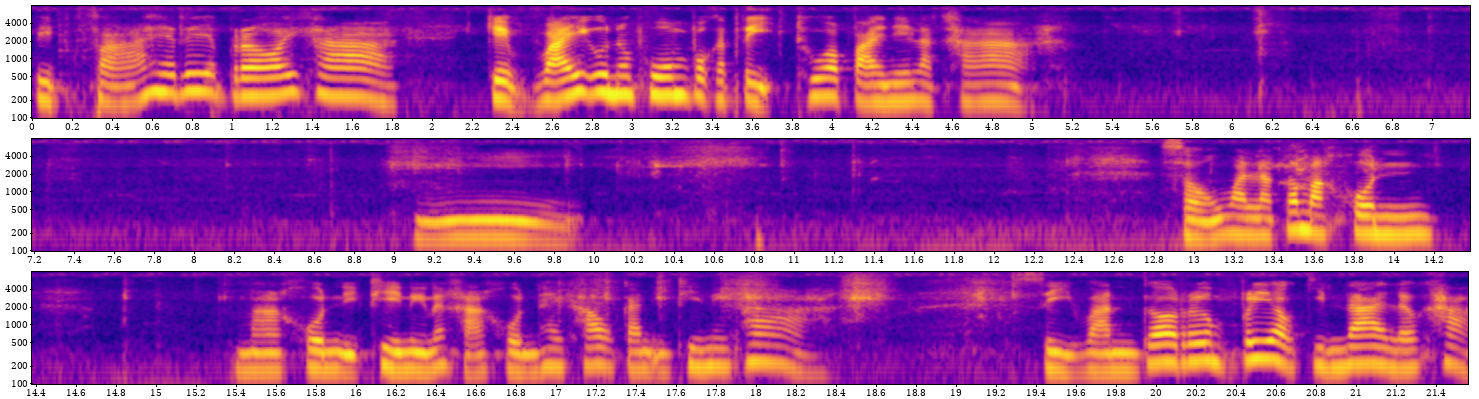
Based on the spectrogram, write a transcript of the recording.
ปิดฝาให้เรียบร้อยค่ะ เก็บไว้อุณหภูมิปกติทั่วไปนี่แหละค่ะ นี่สองวันแล้วก็มาคน มาคนอีกทีหนึ่งนะคะ คนให้เข้ากันอีกทีนึงค่ะสี่วันก็เริ่มเปรี้ยวกินได้แล้วค่ะ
